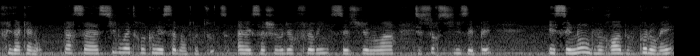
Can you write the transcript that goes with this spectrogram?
Frida Kahlo, par sa silhouette reconnaissable entre toutes, avec sa chevelure fleurie, ses yeux noirs, ses sourcils épais et ses longues robes colorées,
